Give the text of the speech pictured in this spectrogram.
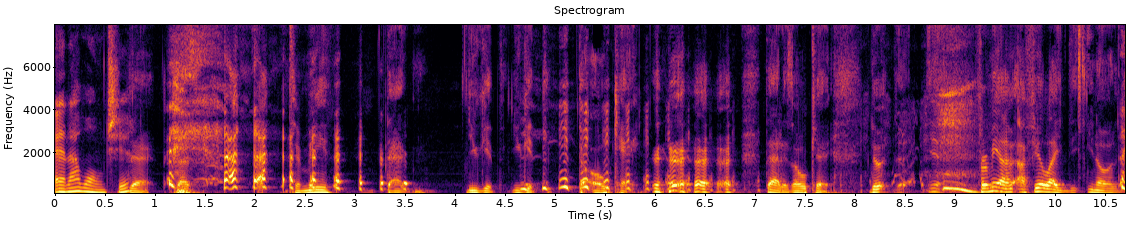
and I want you. Yeah, that's to me that you get you get the, the okay. that is okay. The- the- yeah, for me, I, I feel like you know,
